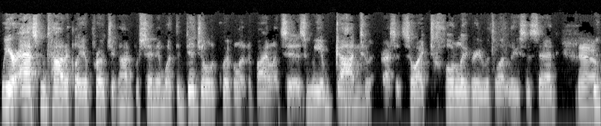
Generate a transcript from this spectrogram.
we are asymptotically approaching 100% in what the digital equivalent of violence is. And we have got mm. to address it. So I totally agree with what Lisa said. Yeah. We've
